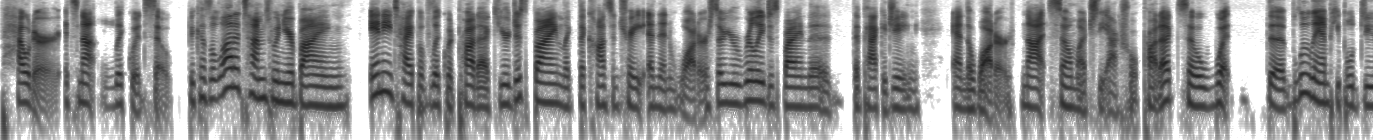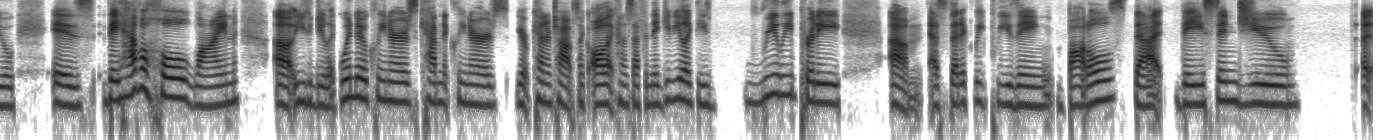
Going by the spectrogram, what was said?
powder. It's not liquid soap because a lot of times when you're buying any type of liquid product, you're just buying like the concentrate and then water. So you're really just buying the the packaging and the water, not so much the actual product. So what the Blueland people do is they have a whole line. Uh, you can do like window cleaners, cabinet cleaners, your countertops, like all that kind of stuff, and they give you like these really pretty, um, aesthetically pleasing bottles that they send you a,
